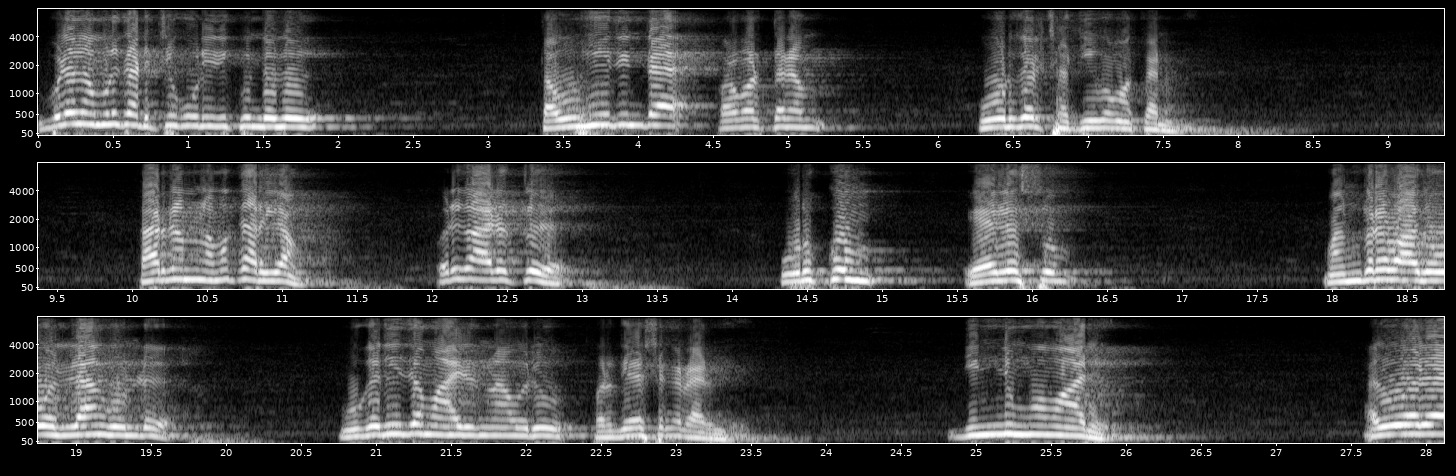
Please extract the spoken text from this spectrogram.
ഇവിടെ നമ്മൾ തടിച്ചുകൂടിയിരിക്കുന്നത് തൗഹീദിന്റെ പ്രവർത്തനം കൂടുതൽ സജീവമാക്കാനാണ് കാരണം നമുക്കറിയാം ഒരു കാലത്ത് ഉറുക്കും ഏലസും മന്ത്രവാദവും എല്ലാം കൊണ്ട് മുഖരിതമായിരുന്ന ഒരു പ്രദേശങ്ങളായിരുന്നു. ജിന്നുമ്മമാർ അതുപോലെ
